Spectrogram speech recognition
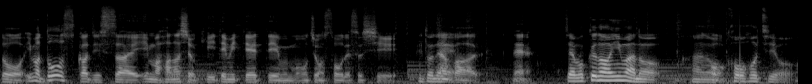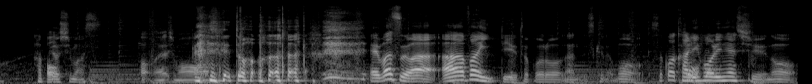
と今どうすか実際。今話を聞いてみてっていうのももちろんそうですし、えっとね。なんかね。じゃあ僕の今のあのお候補地を発表します。お願いします。えっと えまずはアーバインっていうところなんですけどもそこはカリフォルニア州の、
